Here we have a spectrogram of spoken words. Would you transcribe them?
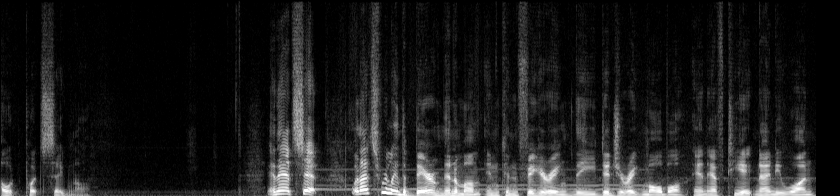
output signal. And that's it. Well, that's really the bare minimum in configuring the DigiRig Mobile and FT891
